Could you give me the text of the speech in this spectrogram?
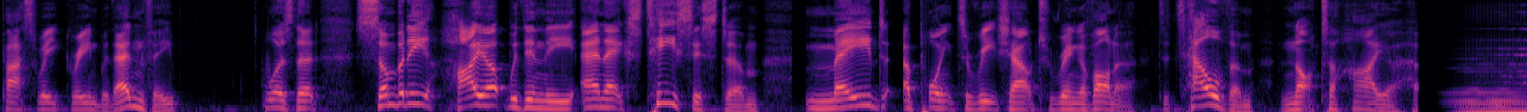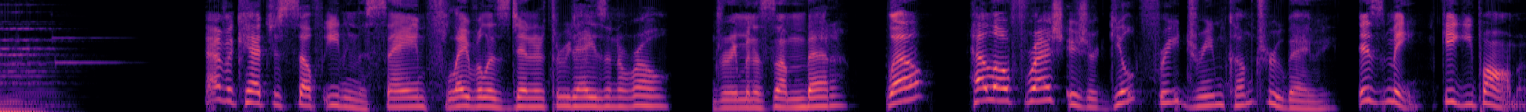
past week, Green with Envy, was that somebody high up within the NXT system made a point to reach out to Ring of Honor to tell them not to hire her. Ever catch yourself eating the same flavorless dinner three days in a row? Dreaming of something better? Well, HelloFresh is your guilt free dream come true, baby. It's me, Keke Palmer.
